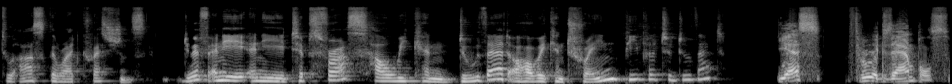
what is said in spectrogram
to ask the right questions. Do you have any any tips for us how we can do that, or how we can train people to do that? Yes, through examples,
